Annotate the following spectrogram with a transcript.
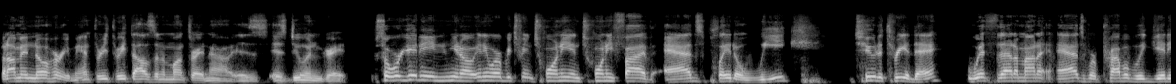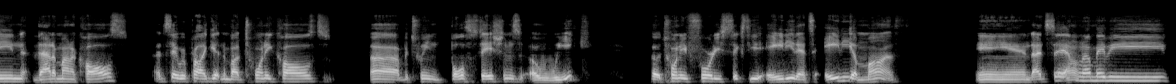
But I'm in no hurry, man. Three three thousand a month right now is is doing great. So we're getting you know anywhere between twenty and twenty five ads played a week, two to three a day. With that amount of ads, we're probably getting that amount of calls. I'd say we're probably getting about twenty calls uh, between both stations a week so 20, 40, 60, 80, that's 80 a month. And I'd say, I don't know, maybe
